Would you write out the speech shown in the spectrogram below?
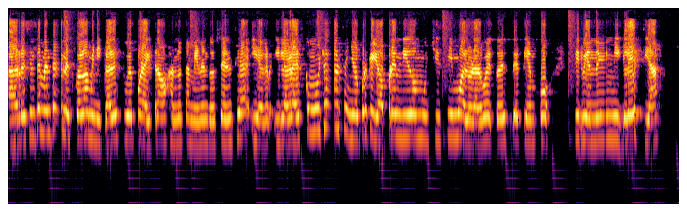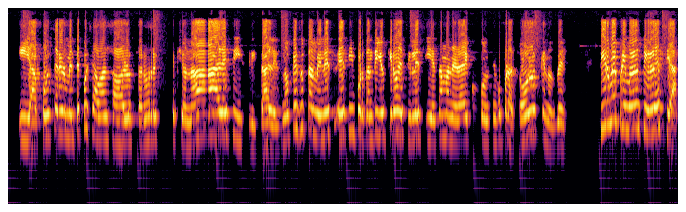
ah, recientemente en la escuela dominical estuve por ahí trabajando también en docencia y, y, le agradezco mucho al Señor porque yo he aprendido muchísimo a lo largo de todo este tiempo sirviendo en mi iglesia y ya posteriormente pues he avanzado a los cargos seccionales y distritales, ¿no? Que eso también es, es importante, yo quiero decirles y esa manera de consejo para todos los que nos ven. Sirve primero en tu iglesia,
